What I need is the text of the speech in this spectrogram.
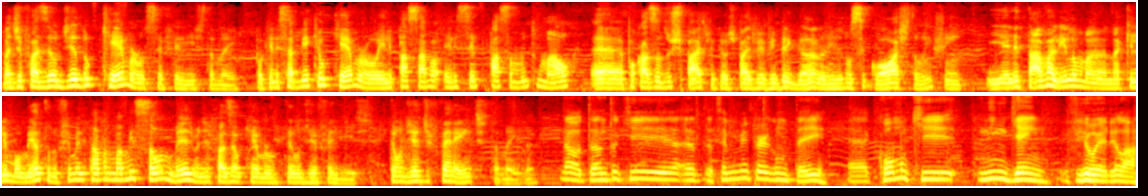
mas de fazer o dia do Cameron ser feliz também, porque ele sabia que o Cameron ele passava, ele sempre passa muito mal é, por causa dos pais, porque os pais vivem brigando, eles não se gostam, enfim. E ele tava ali numa, naquele momento do filme, ele tava numa missão mesmo de fazer o Cameron ter um dia feliz. Ter um dia diferente também, né? Não, tanto que eu sempre me perguntei é, como que ninguém viu ele lá.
